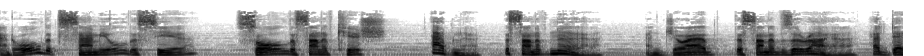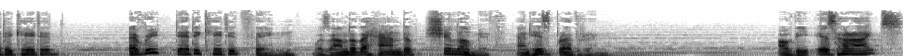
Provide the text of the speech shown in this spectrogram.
And all that Samuel the seer, Saul the son of Kish, Abner the son of Ner, and Joab the son of Zeruiah had dedicated, every dedicated thing was under the hand of Shelomith and his brethren. Of the Izharites,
